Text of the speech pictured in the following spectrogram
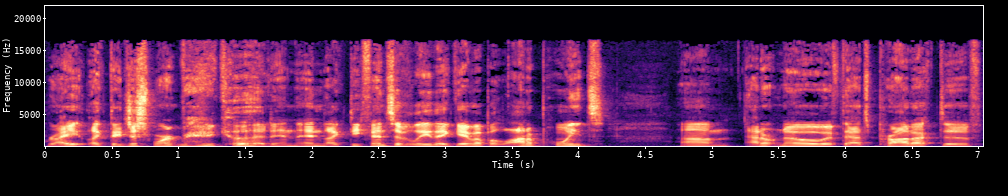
right? Like, they just weren't very good. And, and like, defensively, they gave up a lot of points. Um, I don't know if that's product of,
